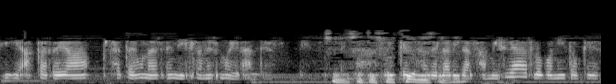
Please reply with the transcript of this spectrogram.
y acarrea, pues, unas bendiciones muy grandes. Sí, satisfacción. de la vida familiar, lo bonito que es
